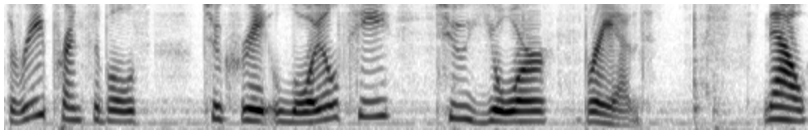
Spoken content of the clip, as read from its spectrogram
three principles to create loyalty to your brand. Now,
